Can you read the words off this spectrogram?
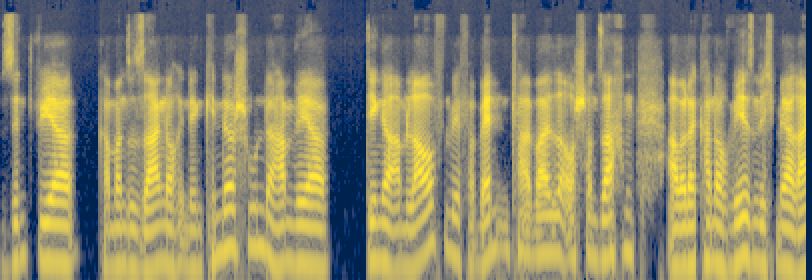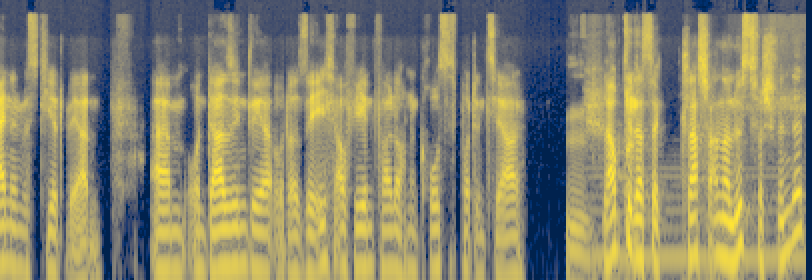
sind wir, kann man so sagen, noch in den Kinderschuhen. Da haben wir Dinge am Laufen. Wir verwenden teilweise auch schon Sachen, aber da kann auch wesentlich mehr rein investiert werden. Ähm, und da sind wir oder sehe ich auf jeden Fall noch ein großes Potenzial. Hm. Glaubt ihr, dass der klassische Analyst verschwindet?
